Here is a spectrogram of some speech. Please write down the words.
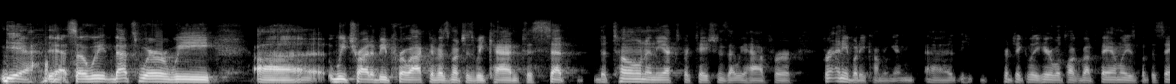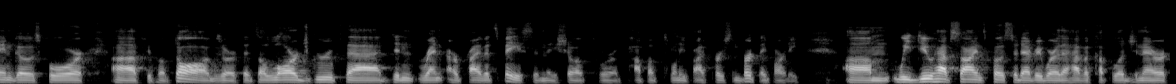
Yeah, yeah. So we that's where we uh, we try to be proactive as much as we can to set the tone and the expectations that we have for for anybody coming in. Uh, particularly here, we'll talk about families, but the same goes for uh, if people have dogs or if it's a large group that didn't rent our private space and they show up for a pop up 25 person birthday party. Um, we do have signs posted everywhere that have a couple of generic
